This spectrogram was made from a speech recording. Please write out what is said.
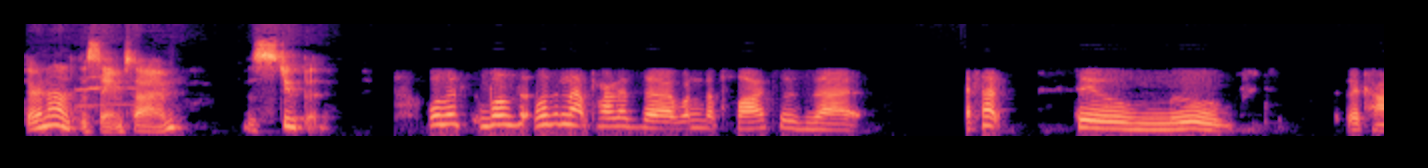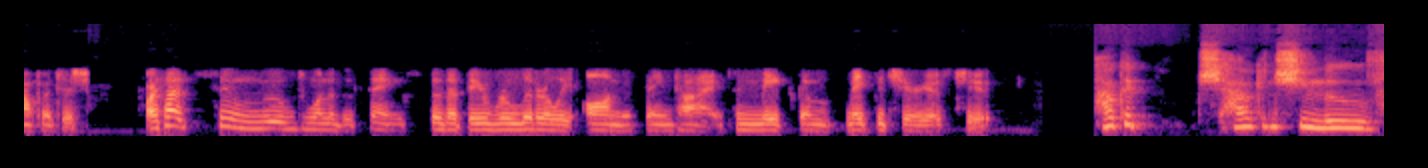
they're not at the same time. It's stupid. Well, it's, was wasn't that part of the one of the plots? Was that I thought Sue moved the competition. I thought Sue moved one of the things so that they were literally on the same time to make them make the Cheerios choose. How could how can she move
